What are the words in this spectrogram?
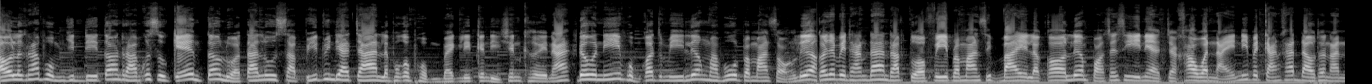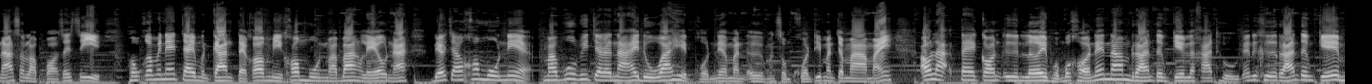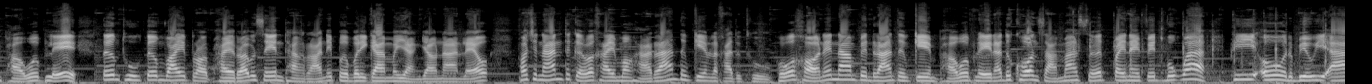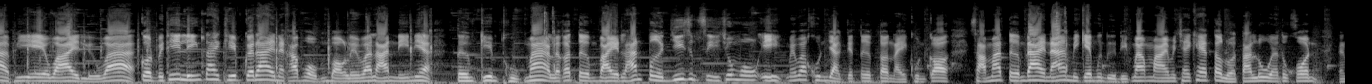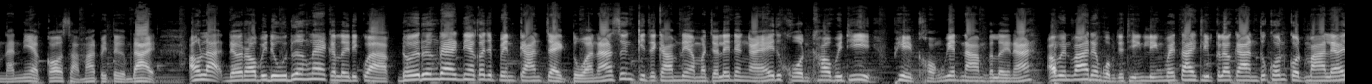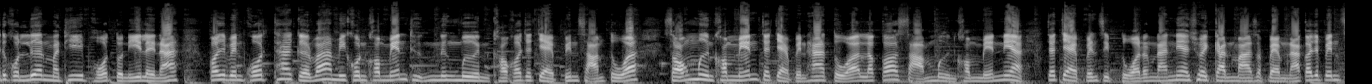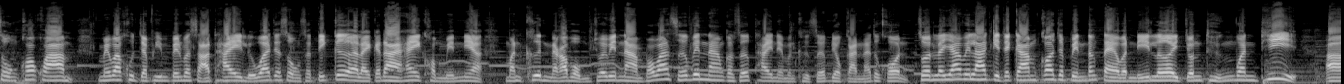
เอาละครับผมยินดีต้อนรับเข้าสู่เกมเต้าหลัวตาลูสับปีดวิญญาจารย์และพบกับผมแบ็กลิสกันอีกเช่นเคยนะโดยวันนี้ผมก็จะมีเรื่องมาพูดประมาณ 2 เรื่อง ก็จะเป็นทางด้านรับตั๋วฟรีประมาณ 10 ใบ แล้วก็เรื่องปอไซซีเนี่ยจะเข้าวันไหนนี่เป็นการคาดเดาเท่านั้นนะสำหรับปอไซซีผมก็ไม่แน่ใจเหมือนกัน แต่ก็มีข้อมูลมาบ้างแล้วนะ เดี๋ยวจะเอาข้อมูลเนี่ยมาพูดพิจารณาให้ดูว่าเหตุผลเนี่ยมันเออมันสมควรที่มันจะมาไหมเอาละแต่ก่อนอื่นเลย ผมก็ขอแนะนำร้านเติมเกมราคาถูกนั่นก็คือร้านเติมเกม Power Play เติมถูกเติมไวปลอดภัย100%ทางร้านได้เปิดบริการมาอย่างยาวนานแล้ว เพราะฉะนั้นถ้าเกิดว่าใครมองหาร้านเติมเกมราคาถูกๆผมก็ขอแนะนำเป็นร้านเติมเกม Power Play นะทุกคนสามารถเซิร์ชไปใน Facebook ว่า P O W E R P A Y หรือว่ากดไปที่ลิงก์ใต้คลิปก็ได้นะครับผมบอกเลยว่าร้านนี้เนี่ยเติมเกมถูกมากแล้วก็เติมไวร้านเปิด 24 ชั่วโมงอีก ไม่ว่าคุณอยากจะเติมตอนไหนคุณก็สามารถเติมได้นะ มีเกมอื่นๆอีกมากมายไม่ใช่แค่ต้าหลวตาลู่นะทุกคน ดังนั้นเนี่ยก็สามารถไปเติมได้ เอาล่ะเดี๋ยวเราไปดูเรื่องแรกกันเลยดีกว่า โดยเรื่องแรกเนี่ยก็จะเป็นการแจกตัวนะ ซึ่งกิจกรรมเนี่ยมันจะเล่นยังไงให้ทุกคนเข้าไปที่เพจของเวียดนามกันเลยนะ เอาเป็นว่าเดี๋ยวผมจะทิ้งลิงก์ไว้ใต้คลิปกันแล้วกัน ทุกคนกดมาแล้วให้ทุกคนเลื่อนมาที่โพสต์ตัวนี้เลยนะ ก็จะเป็นโพสต์ถ้าเกิดว่ามีคนคอมเมนต์ถึง 10,000 เขาก็จะแจกเป็น 3 ตัว 20,000 คอมเมนต์จะแจกเป็น 5 ตัว แล้วก็ 30,000 คอมเมนต์เนี่ยจะแจกเป็น 10 ตัวดังนั้นเนี่ยช่วยกันมาสแปมนะก็จะเป็นส่งข้อความ ไม่ว่าคุณจะพิมพ์เป็นภาษาไทย หรือว่าจะส่งสติกเกอร์อะไรก็ได้ให้คอมเมนต์เนี่ยมันขึ้นนะครับผมช่วยเวียดนามเพราะว่าเซิร์ฟเวียดนามกับเซิร์ฟไทยเนี่ยมันคือเซิร์ฟเดียวกันนะทุกคนส่วนระยะเวลากิจกรรมก็จะเป็นตั้งแต่วันนี้เลย จนถึงวันที่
